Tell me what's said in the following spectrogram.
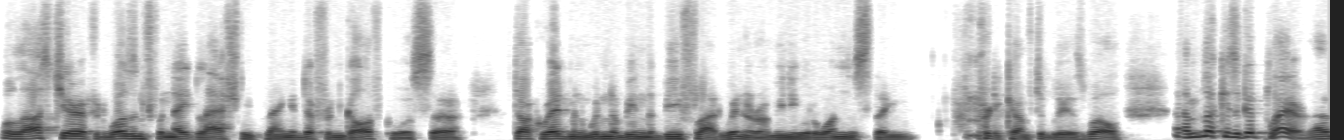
Well, last year, if it wasn't for Nate Lashley playing a different golf course, uh, Doc Redman wouldn't have been the B flat winner. I mean, he would have won this thing pretty comfortably as well. Um, look, he's a good player. Uh,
